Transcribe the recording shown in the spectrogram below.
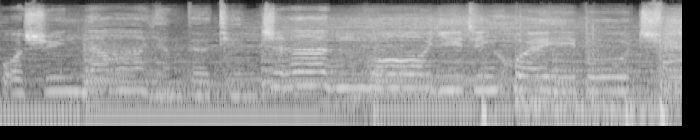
或许那样的天真我已经回不去。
